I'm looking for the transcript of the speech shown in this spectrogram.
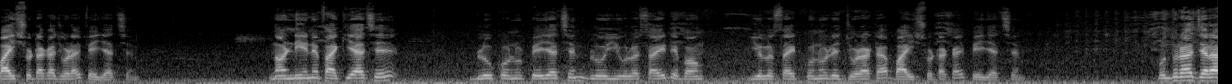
বাইশশো টাকা জোড়ায় পেয়ে যাচ্ছেন। নন ডিএনএ পাখি আছে ব্লু কোনুর পেয়ে যাচ্ছেন ব্লু ইয়েলো সাইড এবং ইয়েলো সাইড কোনুরের জোড়াটা বাইশশো টাকায় পেয়ে যাচ্ছেন। বন্ধুরা, যারা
